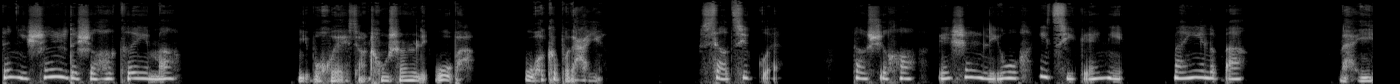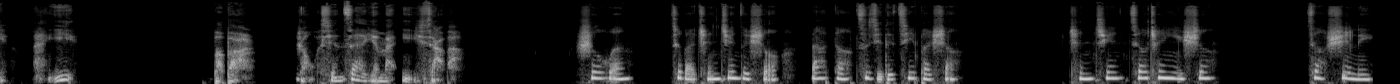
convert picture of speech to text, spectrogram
等你生日的时候可以吗？你不会想充生日礼物吧？我可不答应，小气鬼！到时候连生日礼物一起给你，满意了吧？满意，满意。宝贝儿，让我现在也满意一下吧。说完，就把陈娟的手拉到自己的鸡巴上。陈娟娇嗔一声，教室里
